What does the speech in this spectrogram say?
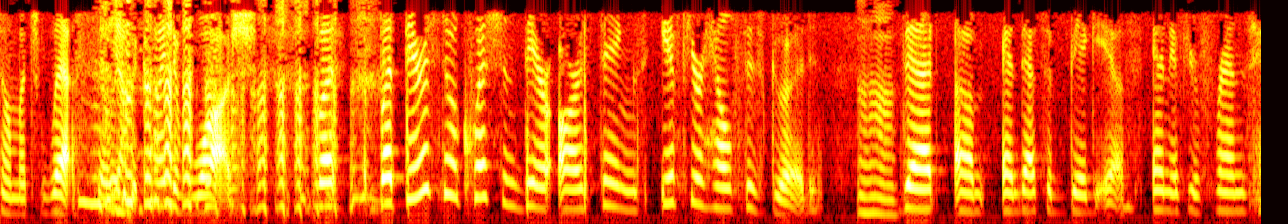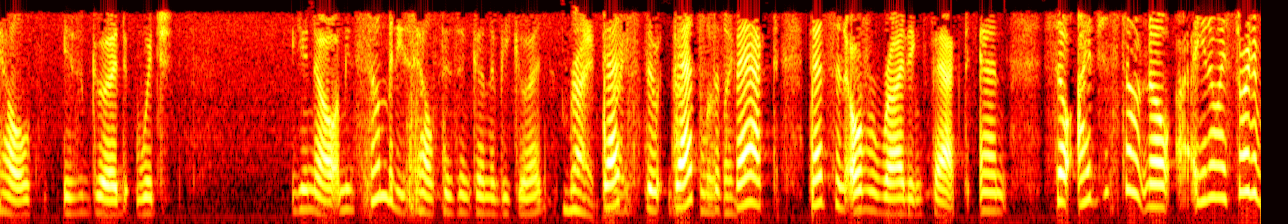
so much less, so it's a kind of wash. But but there is no question there are things if your health is good that um and that's a big if. And if your friend's health is good which you know i mean somebody's health isn't going to be good. Right. that's the that's Absolutely. the fact. That's an overriding fact. And so i just don't know. I- you know i sort of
